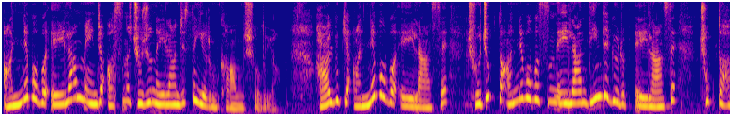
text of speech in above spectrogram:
anne baba eğlenmeyince aslında çocuğun eğlencesi de yarım kalmış oluyor. Halbuki anne baba eğlense, çocuk da anne babasının eğlendiğini de görüp eğlense çok daha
